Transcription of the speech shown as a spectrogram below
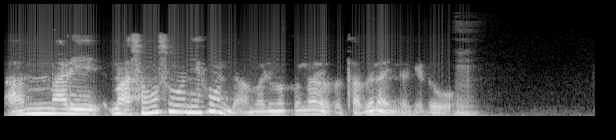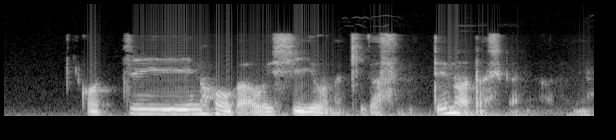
あんまり、まあそもそも日本であんまりマクドナルド食べないんだけど、うん。こっちの方が美味しいような気がするっていうのは確かにあるね。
